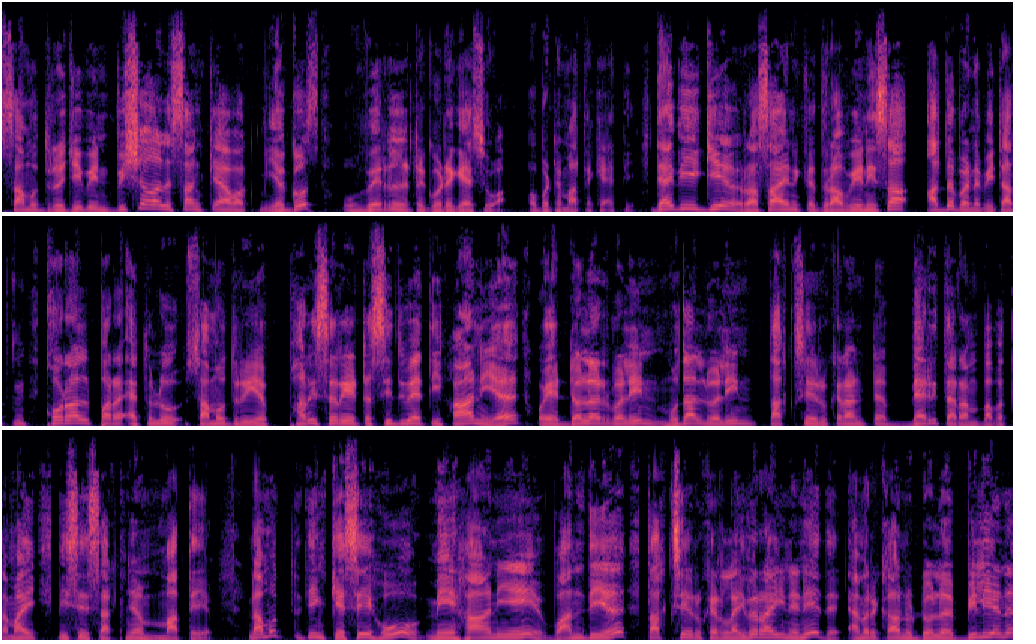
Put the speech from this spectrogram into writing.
සමුද්‍රජීවින් විශාල සංඛ්‍යාවක් මියගොස් වෙරලට ගොඩ ගැසවා. ඔබට මතක ඇති. දැවීගිය රසායනික ද්‍රව්‍ය නිසා අද වන විටත් කොරල් පර ඇතුළු සමුද්‍රිය පරිසරයට සිදුව ඇති හානිය ඔය ඩොලර්වලින් මුදල්වලින් තක්සේරු කරන්නට බැරිතරම් බව තමයි විශේෂඥ මතය. නමුත් ඉතින් කෙසේ හෝ මේ හානියේ වන්දිය තක්සේරු කරලා ඉවරයින නේද. ඇමරිකානු ඩොල බිලියන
